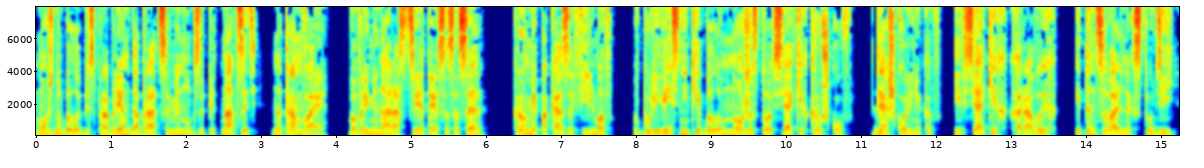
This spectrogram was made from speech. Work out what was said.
можно было без проблем добраться минут за 15 на трамвае. Во времена расцвета СССР, кроме показа фильмов, в «Буревестнике» было множество всяких кружков для школьников и всяких хоровых и танцевальных студий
